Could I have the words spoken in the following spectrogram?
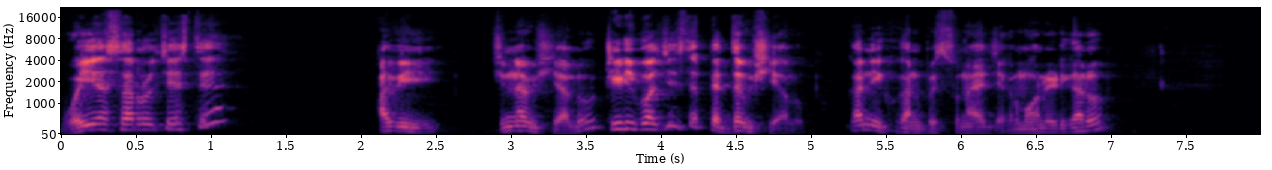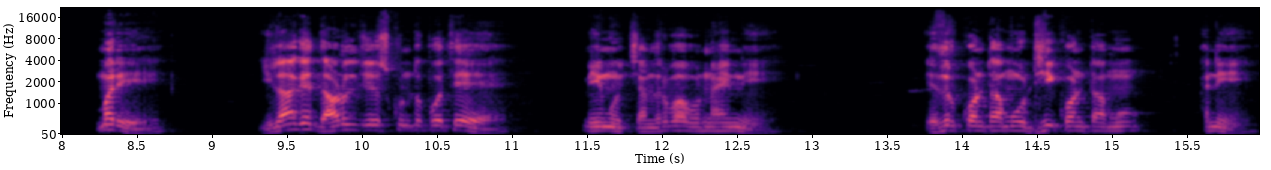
వైఎస్ఆర్లు చేస్తే అవి చిన్న విషయాలు టీడీపీ వాళ్ళు చేస్తే పెద్ద విషయాలు. కానీ నీకు కనిపిస్తున్నాయి జగన్మోహన్ రెడ్డి గారు? మరి ఇలాగే దాడులు చేసుకుంటూ పోతే మేము చంద్రబాబు నాయుడిని ఎదుర్కొంటాము ఢీ కొంటాము అని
